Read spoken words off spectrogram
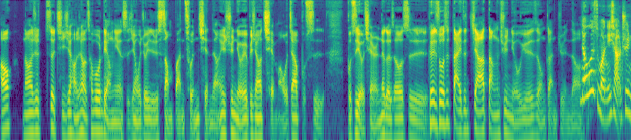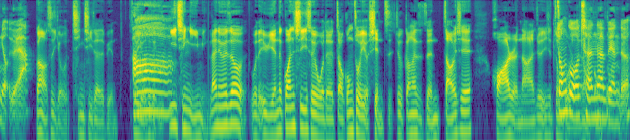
好，然后就这期间好像有差不多两年的时间，我就一直去上班存钱这样，因为去纽约必须要钱嘛，我家不是不是有钱人，那个时候是可以说是带着家当去纽约这种感觉，你知道吗？那为什么你想去纽约啊？刚好是有亲戚在这边，所以有那个移亲移民、oh. 来纽约之后，我的语言的关系，所以我的找工作也有限制，就刚开始只能找一些。华人啊，就是一些中国，城那边的。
